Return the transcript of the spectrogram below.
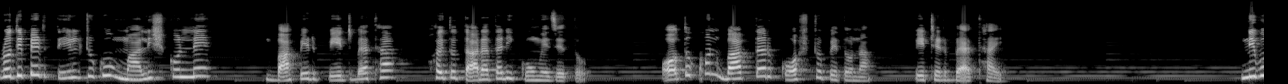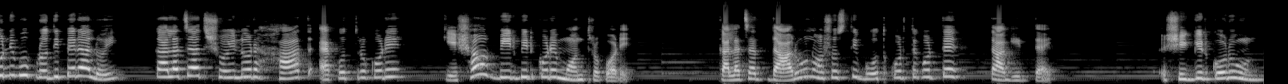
প্রদীপের তেলটুকু মালিশ করলে বাপের পেট ব্যথা হয়তো তাড়াতাড়ি কমে যেত। অতক্ষণ বাপ তার কষ্ট পেত না পেটের ব্যথায়। নিবু নিবু প্রদীপের আলোয় কালাচাঁদ শৈলর হাত একত্র করে কেশব বিড়বিড় করে মন্ত্র পড়ে। কালাচাঁদ দারুণ অস্বস্তি বোধ করতে করতে তাগিদ দেয়। শিগগির করুন।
